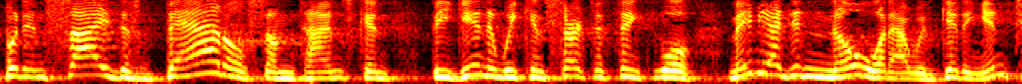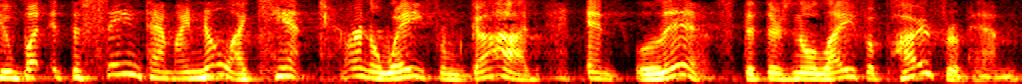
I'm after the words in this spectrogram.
But inside, this battle sometimes can begin, and we can start to think, well, maybe I didn't know what I was getting into, but at the same time, I know I can't turn away from God and live, that there's no life apart from Him.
